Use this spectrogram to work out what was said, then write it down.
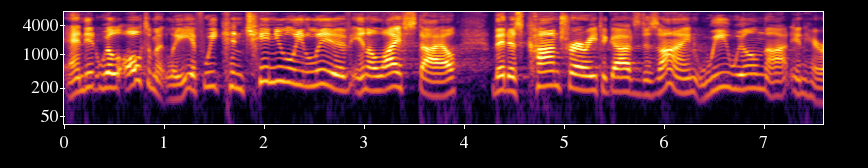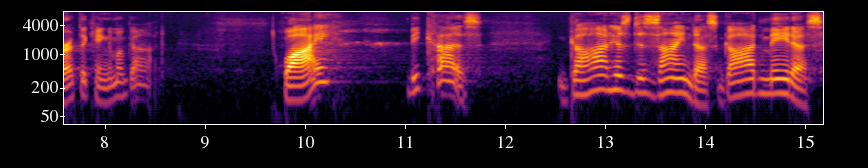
And it will ultimately, if we continually live in a lifestyle that is contrary to God's design, we will not inherit the kingdom of God. Why? Because God has designed us, God made us,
